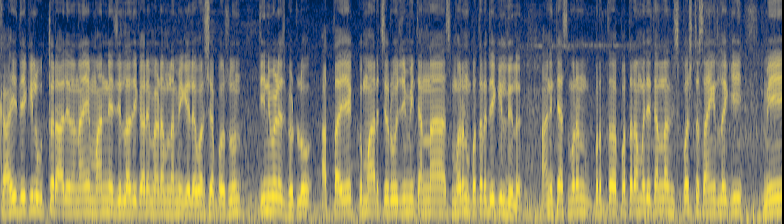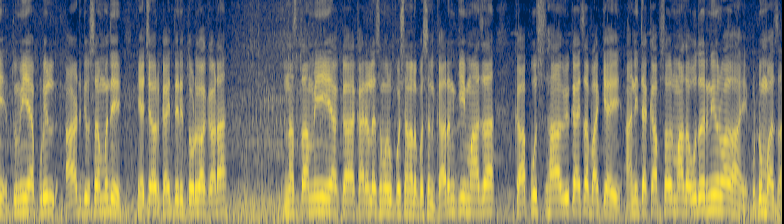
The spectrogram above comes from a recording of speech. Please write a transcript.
काही देखील उत्तर आलेलं नाही. मान्य जिल्हाधिकारी मॅडमला मी गेल्या वर्षापासून तीन वेळेस भेटलो. आत्ता एक मार्च रोजी मी त्यांना स्मरणपत्र देखील दिलं. आणि त्या स्मरणपत्र पत्रामध्ये त्यांना स्पष्ट सांगितलं की मी तुम्ही या पुढील आठ दिवसामध्ये याच्यावर काहीतरी तोडगा काढा. नसता मी या का कार्यालयासमोर उपोषणाला बसेल. कारण की माझा कापूस हा विकायचा बाकी आहे आणि त्या कापसावर माझा उदरनिर्वाह आहे कुटुंबाचा.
